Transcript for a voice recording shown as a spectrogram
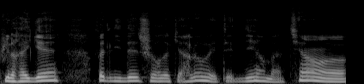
Puis le reggae. En fait, l'idée toujours de Carlo était de dire, bah, tiens, euh,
